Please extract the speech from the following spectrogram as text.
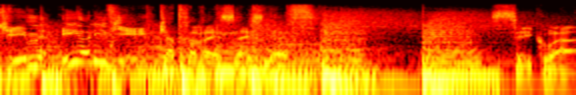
Kim et Olivier. 96.9. C'est quoi?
